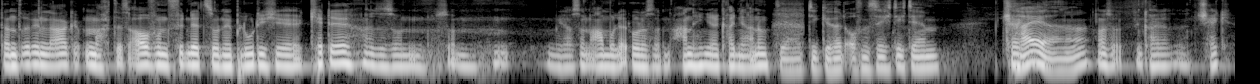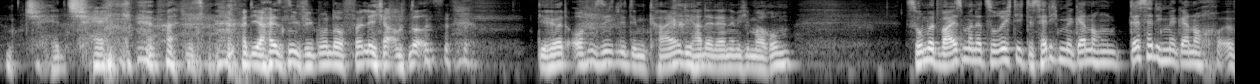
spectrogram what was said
dann drinnen lag, macht es auf und findet so eine blutige Kette, also so ein, so ein, ja, so ein Amulett oder so ein Anhänger, keine Ahnung. Ja, die gehört offensichtlich dem Check. Kyle, ne? Also keine Check. Check. Check. die heißen die Figuren doch völlig anders. Gehört offensichtlich dem Kyle, die hatte der nämlich immer rum. Somit weiß man nicht so richtig, das hätte ich mir gerne noch, das hätte ich mir gerne noch, äh,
